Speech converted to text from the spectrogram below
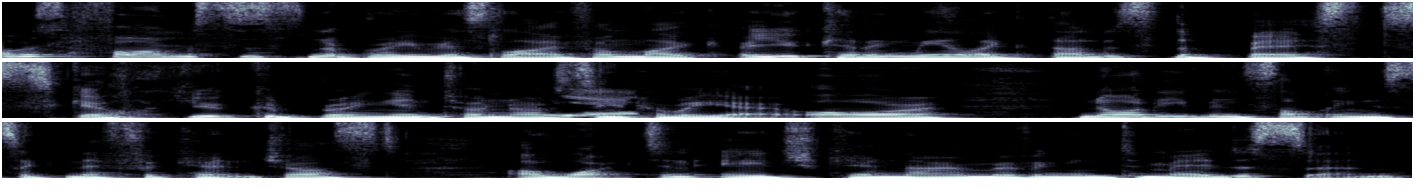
I was a pharmacist in a previous life. I'm like, are you kidding me? Like, that is the best skill you could bring into a nursing yeah. career, or not even something as significant. Just, I worked in aged care now, moving into medicine.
